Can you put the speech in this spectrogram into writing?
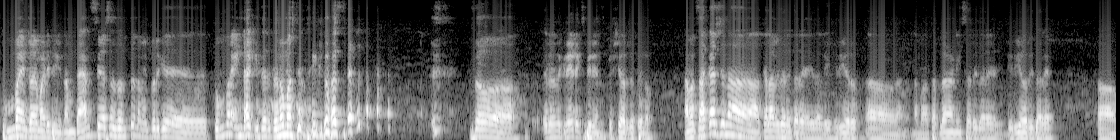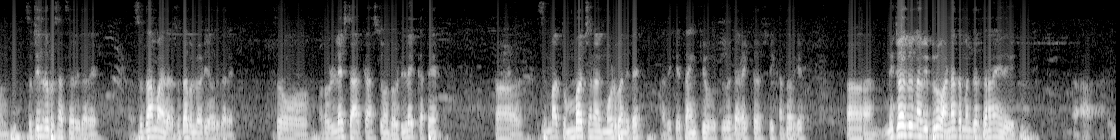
ತುಂಬ ಎಂಜಾಯ್ ಮಾಡಿದ್ದೀವಿ. ನಮ್ಮ ಡ್ಯಾನ್ಸ್ ಅಂತೂ ನಮ್ಮಿಬ್ಬರಿಗೆ ತುಂಬ ಎಂಡ್ ಹಾಕಿದ್ದಾರೆ Dhanu master thank you master. So it a great experience ಖುಷಿ ಅವ್ರ ಜೊತೆನು. ಆಮೇಲೆ ಸಾಕಷ್ಟು ಜನ ಕಲಾವಿದರು ಇದ್ದಾರೆ ಇದರಲ್ಲಿ, ಹಿರಿಯರು. ನಮ್ಮ ತಬ್ಲಾಣಿ ಸರ್ ಇದ್ದಾರೆ, ಗಿರಿಯವರು ಇದ್ದಾರೆ. ಸುಚೇಂದ್ರ ಪ್ರಸಾದ್ ಸರ್ ಇದ್ದಾರೆ. ಸುಧಾಮ ಇದ್ದಾರೆ, ಸುಧಾ ಬಲ್ವಾಡಿ ಅವರು ಇದ್ದಾರೆ. ಸೊ ಒಂದು ಒಳ್ಳೆ ಸ್ಟಾರ್ ಕಾಸ್ಟ್ ಒಂದು ಒಳ್ಳೆ ಕತೆ. ಸಿನಿಮಾ ತುಂಬ ಚೆನ್ನಾಗಿ ಮೂಡ್ ಬಂದಿದೆ. ಅದಕ್ಕೆ thank you to director Srikanth ಅವ್ರಿಗೆ. ನಿಜವಾಗ್ಲೂ ನಾವಿಬ್ರು ಅಣ್ಣ ತಮ್ಮಂದಿರ ಥರನೇ ಇದ್ದೀವಿ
